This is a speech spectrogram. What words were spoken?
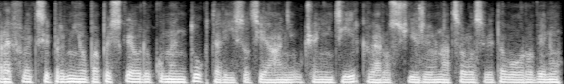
Reflexi prvního papežského dokumentu, který sociální učení církve rozšířil na celosvětovou rovinu,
